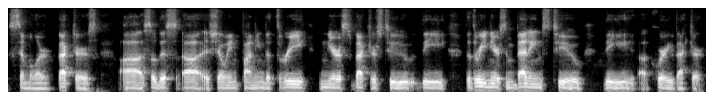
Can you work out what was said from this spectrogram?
similar vectors. Uh, so this uh, is showing finding the three nearest vectors to the the three nearest embeddings to the uh, query vector.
